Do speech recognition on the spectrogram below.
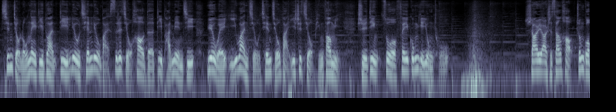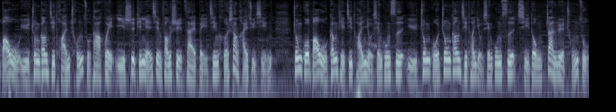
新九龙内地段第六。千六百四十九号的地盘面积约为一万九千九百一十九平方米，指定做非工业用途。十二月二十三号，中国宝武与中钢集团重组大会以视频连线方式在北京和上海举行。中国宝武钢铁集团有限公司与中国中钢集团有限公司启动战略重组，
